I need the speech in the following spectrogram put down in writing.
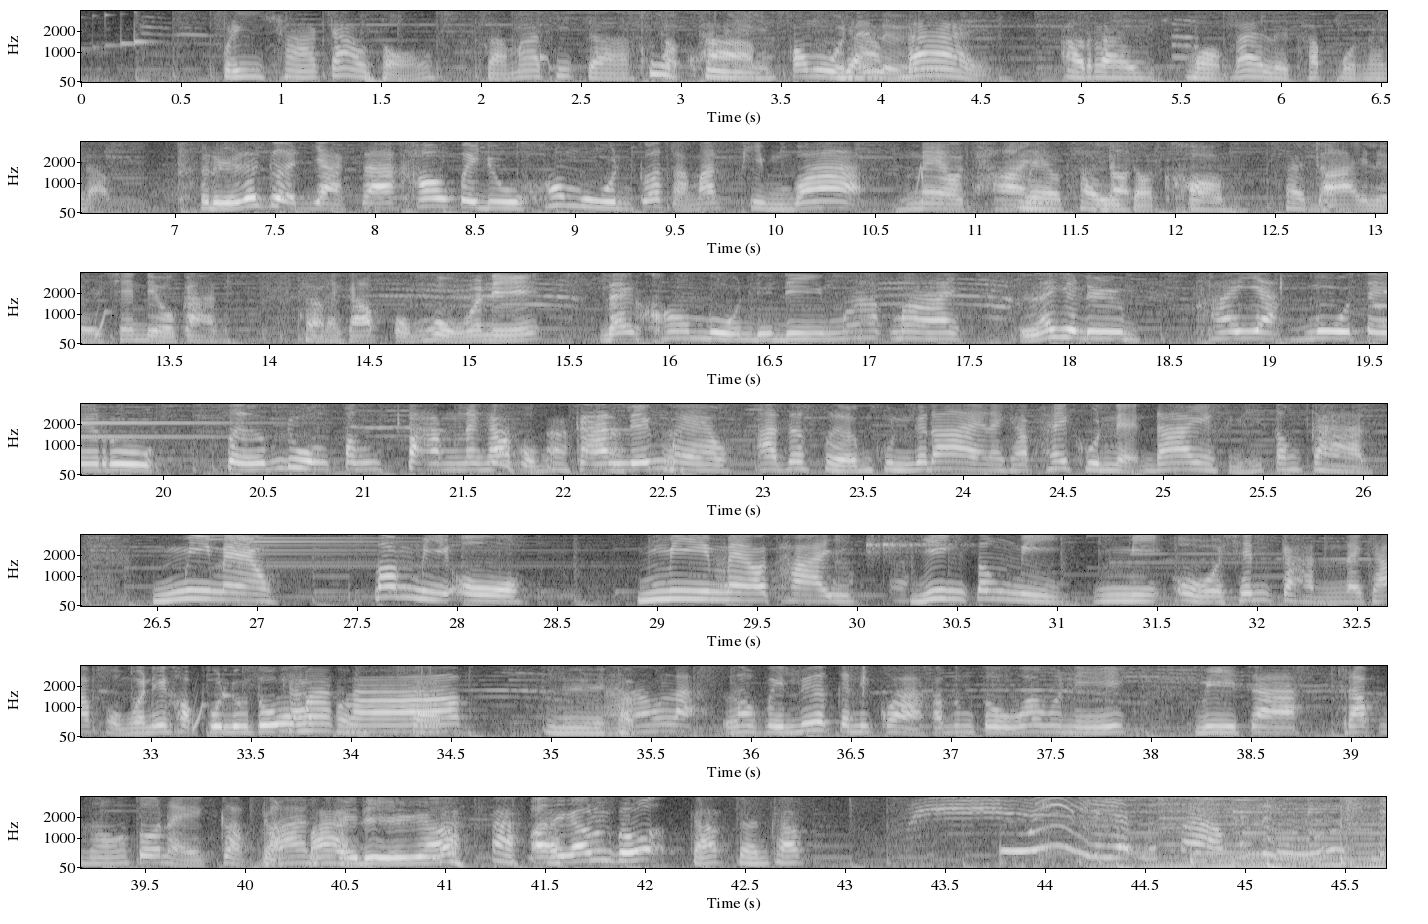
ปรีชา 92 สามารถที่จะพูดคุยสอบถามข้อมูลได้เลยอยากได้อะไรบอกได้เลยครับบนนั้นหรือถ้าเกิดอยากจะเข้าไปดูข้อมูลก็สามารถพิมพ์ว่าแมวไทยแมวไทย .com ใช่ครับ ได้เลยเช่นเดียวกันครับ นะครับ ผมโหวันนี้ได้ข้อมูลดีๆ มากมาย และอย่าลืมใครอยากมูเตรู เสริมดวงปังๆนะครับ ผมการเลี้ยงแมว อาจจะเสริมคุณก็ได้นะครับ ให้คุณเนี่ยได้อย่างสิ่งที่ต้องการ มีแมวต้องมีโอ มีแมวไทยยิ่งต้องมีมีโอเช่นกันนะครับ ผมวันนี้ขอบคุณลุงตู้มากๆคครัรับ บนี่ครับ เอาล่ะ เราไปเลือกกันดีกว่าครับลุงตู่ว่าวันนี้มีจะรับน้องตัวไหนกลับกลับบ้านบ้าน ไปดีครับ ไปครับลุงตู่ครับเชิญครับเรียกหรือเปล่าไม่รู้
